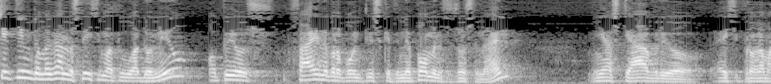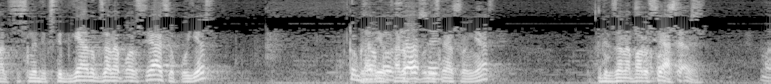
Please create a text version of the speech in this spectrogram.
Και εκείνη το μεγάλο στοίχημα του Αντωνίου, ο οποίος θα είναι προπονητής και την επόμενη σεζόν στην ΑΕΛ, μιας και αύριο έχει προγραμματιστεί συνέντευξη στην για να τον ξαναπαρουσιάσει ο Κούγιας. Τον δηλαδή ο ξαναπαρουσιάσει. τη Νέας Χρονιάς. Θα τον ξαναπαρουσιάσει. Ναι.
